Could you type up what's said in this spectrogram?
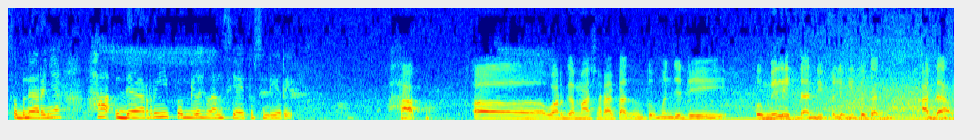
sebenarnya hak dari pemilih lansia itu sendiri? hak eh, warga masyarakat untuk menjadi pemilih dan dipilih itu kan ada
